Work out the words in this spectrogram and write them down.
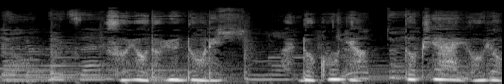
有你在。所有的运动里，很多姑娘都偏爱游泳，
